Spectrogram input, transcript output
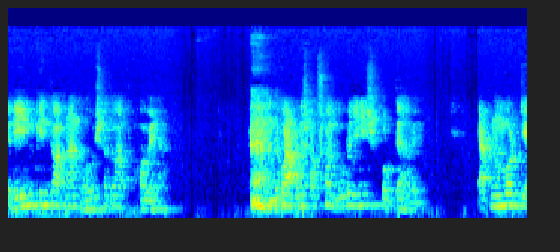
ঋণ কিন্তু আপনার ভবিষ্যতে আর হবে না। দেখুন আপনাদের সবসময় দুটো জিনিস করতে হবে। এক নম্বর যে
